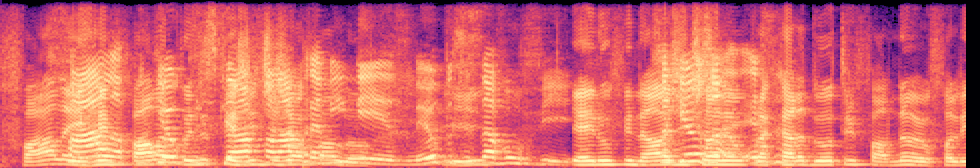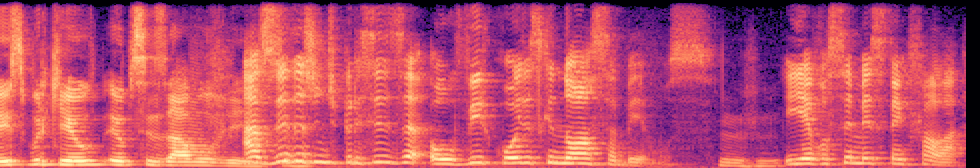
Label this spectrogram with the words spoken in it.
fala, fala e refala coisas que a gente já falou. Mim mesmo. Eu precisava e, ouvir. E aí no final Só a gente já, olha pra essa... cara do outro e fala: Não, eu falei isso porque eu, eu precisava ouvir. Às vezes a gente precisa ouvir coisas que nós sabemos. Uhum. E é você mesmo que tem que falar.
